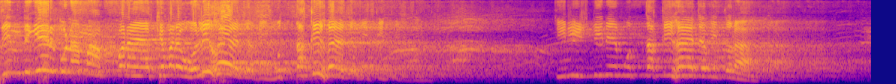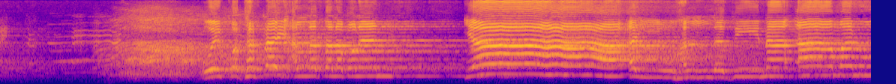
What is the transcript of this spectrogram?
জিন্দিগির গুণা মাফ করে একেবারে অলি হয়ে যাবি, মুত্তাকি হয়ে যাবি তিরিশ দিন। তিরিশ দিনে মুত্তাকি হয়ে যাবি তোরা। ওই কথাটাই আল্লাহ তালা বলেন, ইয়া আইয়ুহাল্লাযীনা আমানু,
